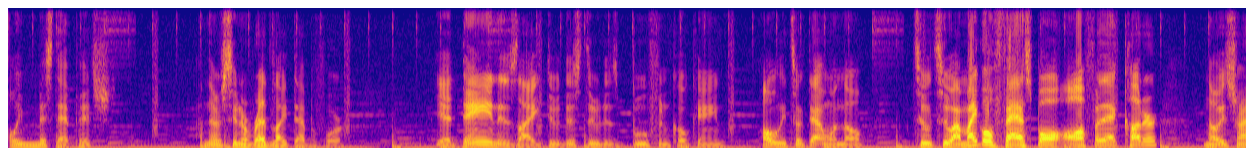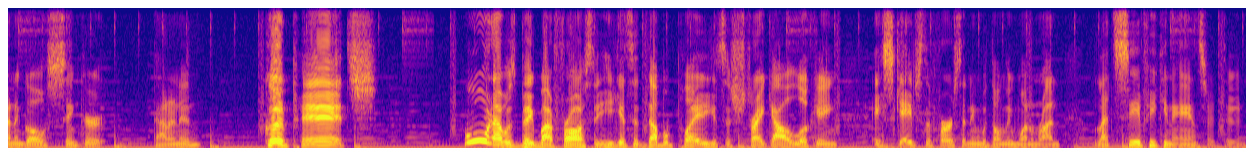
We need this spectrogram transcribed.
Oh, he missed that pitch. I've never seen a red like that before. Yeah, Dane is like, dude, this dude is boofing cocaine. Oh, he took that one though. 2-2. I might go fastball off of that cutter. No, he's trying to go sinker down and in. Good pitch. Ooh, that was big by Frosty. He gets a double play. He gets a strikeout looking. Escapes the first inning with only one run. Let's see if he can answer, dude.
